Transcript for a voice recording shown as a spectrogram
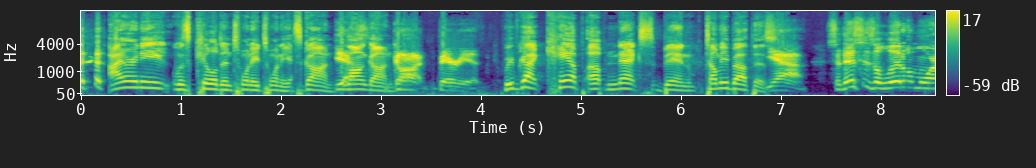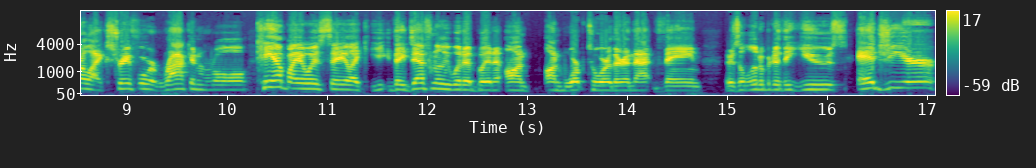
Irony was killed in 2020. It's gone. Yes, Long gone. Gone. Bury it. We've got camp up next, Ben. Tell me about this. Yeah. So this is a little more like straightforward rock and roll. Camp, I always say, like they definitely would have been on on Warped Tour. They're in that vein. There's a little bit of the use edgier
